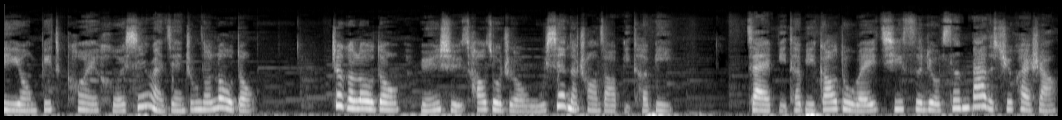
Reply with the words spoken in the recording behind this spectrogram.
利用 Bitcoin 核心软件中的漏洞，这个漏洞允许操作者无限的创造比特币，在比特币高度为七四六三八的区块上，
